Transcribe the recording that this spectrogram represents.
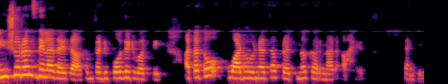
इन्शुरन्स दिला जायचा तुमच्या डिपॉझिट वरती आता तो वाढवण्याचा प्रयत्न करणार आहेत. थँक्यू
